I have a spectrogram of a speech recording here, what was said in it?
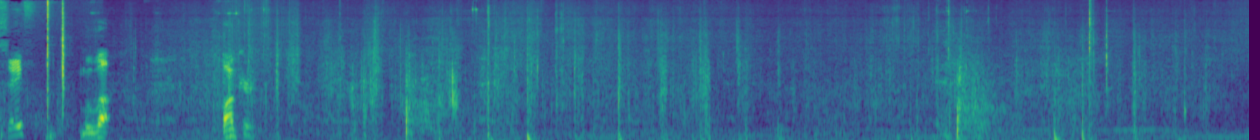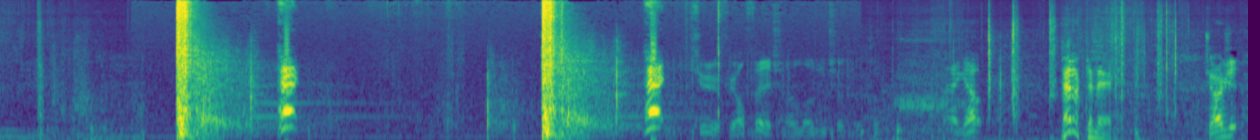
Safe. Move up. Bunker. Hey! Hey! Shooter, if you're all finished, unload and choke. Bag out. Perkele. Charge it.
